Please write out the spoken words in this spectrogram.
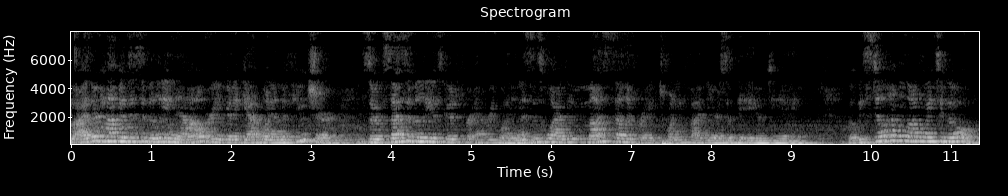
you either have a disability now or you're going to get one in the future. So accessibility is good for everyone, and this is why we must celebrate 25 years of the AODA. But we still have a long way to go.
